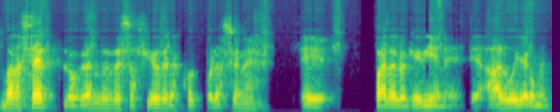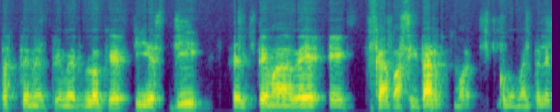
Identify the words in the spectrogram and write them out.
van a ser los grandes desafíos de las corporaciones para lo que viene? algo ya comentaste en el primer bloque, ESG, el tema de capacitar, como comúnmente le,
